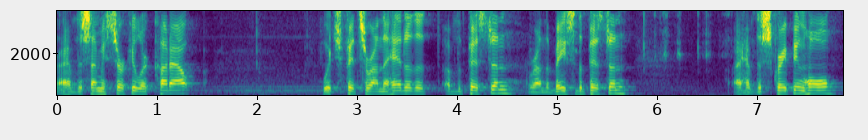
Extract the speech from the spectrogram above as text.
I have the semicircular cutout, which fits around the head of the, of the piston, around the base of the piston. I have the scraping hole.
